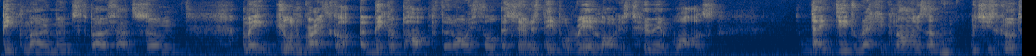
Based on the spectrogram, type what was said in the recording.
big moments. They both had some. I mean, Jordynne Grace got a bigger pop than I thought. As soon as people realised who it was, they did recognise her, which is good.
